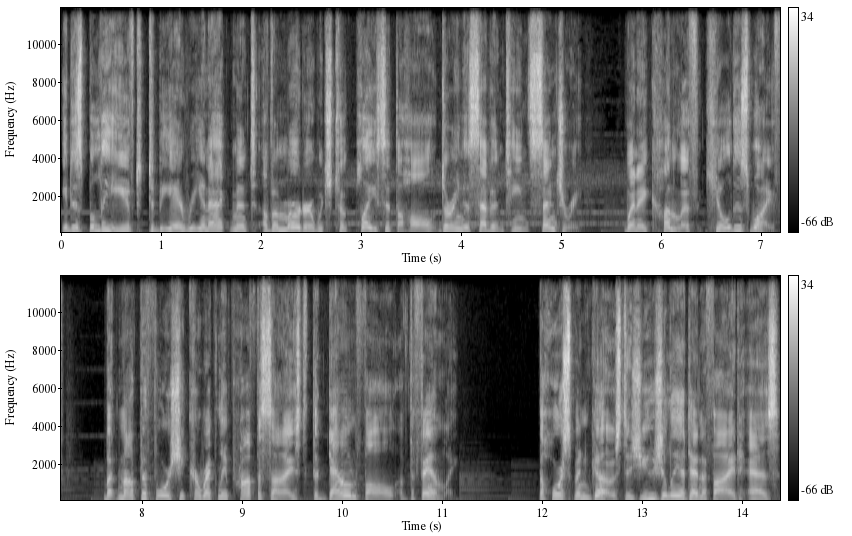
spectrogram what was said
It is believed to be a reenactment of a murder which took place at the hall during the 17th century, when a Cunliffe killed his wife, but not before she correctly prophesied the downfall of the family. The horseman ghost is usually identified as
